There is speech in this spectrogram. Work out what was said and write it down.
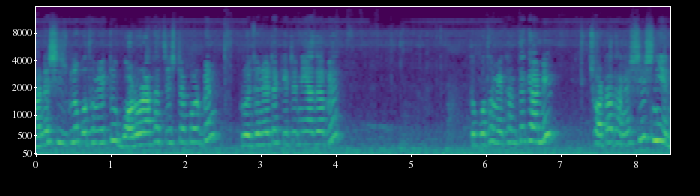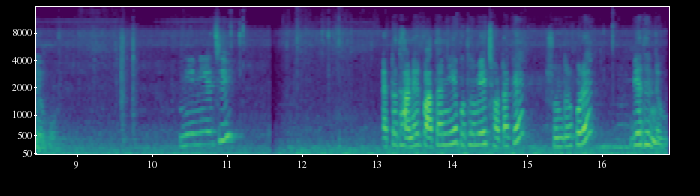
ধানের শীষগুলো প্রথমে একটু বড় রাখার চেষ্টা করবেন, প্রয়োজনে এটা কেটে নেওয়া যাবে। তো প্রথম এখান থেকে আমি ছটা ধানের শীষ নিয়ে নেব। নিয়ে নিয়েছি। একটা ধানের পাতা নিয়ে প্রথমে ছটাকে সুন্দর করে বেঁধে নেব।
